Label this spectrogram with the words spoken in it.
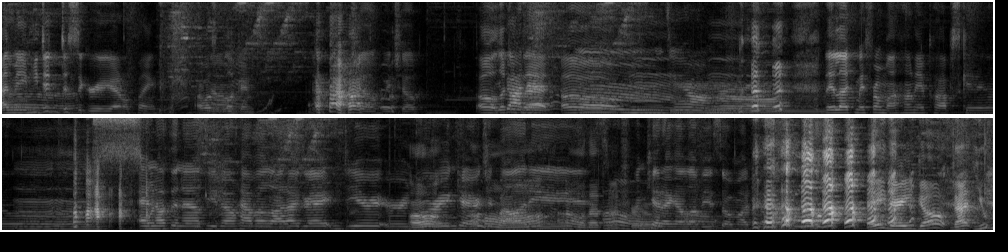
I mean, he didn't Uh, disagree. I don't think. I wasn't no. looking. We chill. We chill. Oh, look at that. it. Oh. Mm, damn, mm. they like me from a honey popsicle. and nothing else. You don't have a lot of great endear- or Oh, enduring character aw, qualities. No, that's not Oh. true. I'm kidding. I love you so much. Hey, there you go. That you pulled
